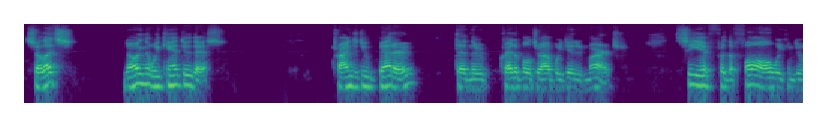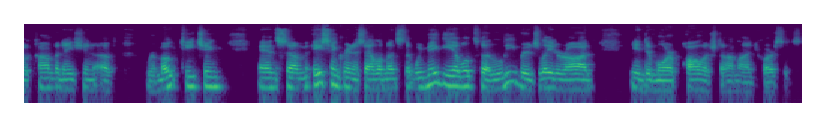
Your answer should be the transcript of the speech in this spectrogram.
So let's, knowing that we can't do this, trying to do better than the credible job we did in March, see if for the fall we can do a combination of remote teaching and some asynchronous elements that we may be able to leverage later on into more polished online courses.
